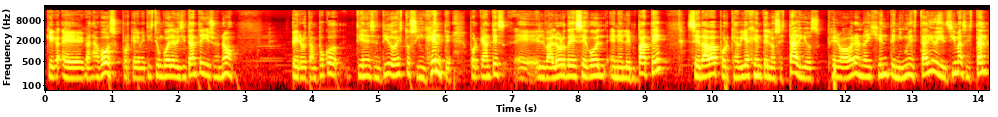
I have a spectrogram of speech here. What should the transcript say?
que eh, ganas vos, porque le metiste un gol de visitante y ellos no pero tampoco tiene sentido esto sin gente, porque antes eh, el valor de ese gol en el empate se daba porque había gente en los estadios, pero ahora no hay gente en ningún estadio y encima se están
